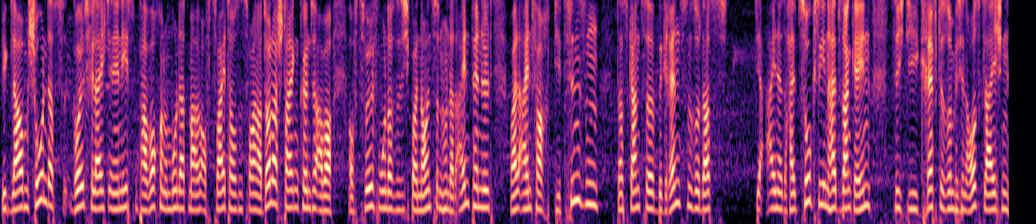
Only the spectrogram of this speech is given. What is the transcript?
Wir glauben schon, dass Gold vielleicht in den nächsten paar Wochen und Monaten mal auf 2200 Dollar steigen könnte, aber auf zwölf Monate sich bei 1900 einpendelt, weil einfach die Zinsen das Ganze begrenzen, sodass der eine halb zog sie ihn, halb sank er hin, sich die Kräfte so ein bisschen ausgleichen.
